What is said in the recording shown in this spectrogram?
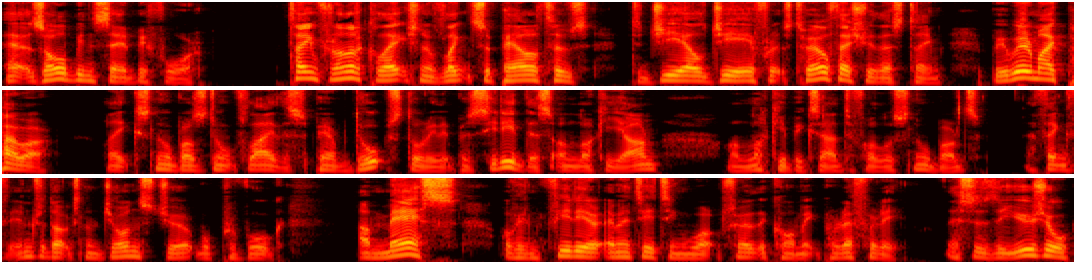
It has all been said before. Time for another collection of linked superlatives to GLGA for its 12th issue this time. Beware my power! Like Snowbirds Don't Fly, the superb dope story that preceded this unlucky yarn, unlucky because I had to follow Snowbirds, I think the introduction of John Stewart will provoke a mess of inferior imitating work throughout the comic periphery. This is the usual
